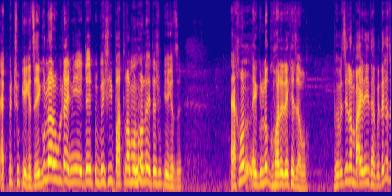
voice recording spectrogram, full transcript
এক পিঠ শুকিয়ে গেছে। এগুলো আর উল্টাই নিয়ে এটা একটু বেশি পাতলা মনে হলো এটা শুকিয়ে গেছে। এখন এগুলো ঘরে রেখে যাব। ভেবেছিলাম বাইরেই থাকবে। দেখেছ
